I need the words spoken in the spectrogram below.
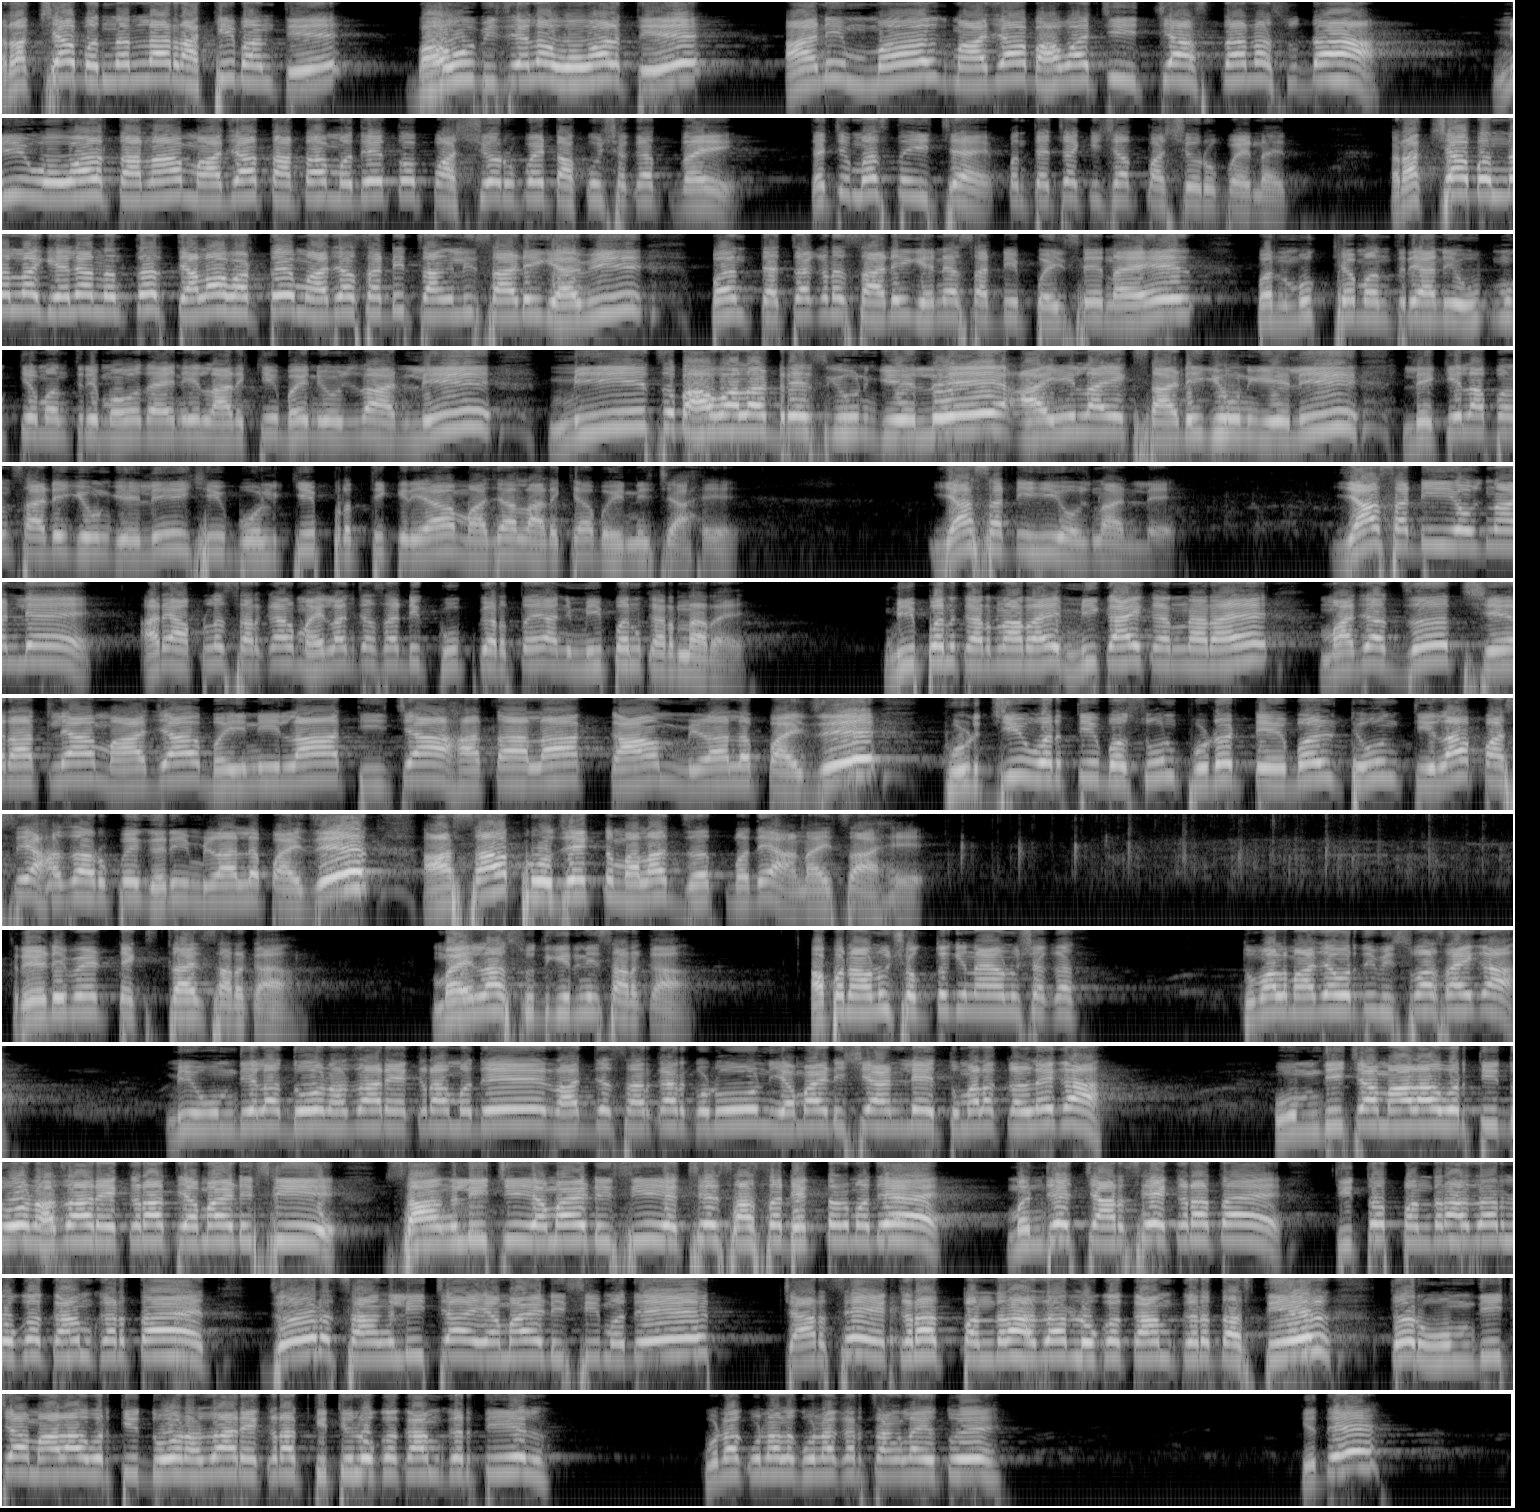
रक्षाबंधनला राखी बांधते भाऊ बिजेला ओवाळते आणि मग माझ्या भावाची इच्छा असताना सुद्धा मी ओवाळताना माझ्या ताटामध्ये तो पाचशे रुपये टाकू शकत नाही. त्याची मस्त इच्छा आहे पण त्याच्या खिशात पाचशे रुपये नाहीत. रक्षाबंधनला गेल्यानंतर त्याला वाटतंय माझ्यासाठी चांगली साडी घ्यावी पण त्याच्याकडे साडी घेण्यासाठी पैसे नाहीत. पण मुख्यमंत्री आणि उपमुख्यमंत्री महोदयांनी लाडकी बहीण योजना आणली. मीच भावाला ड्रेस घेऊन गेले आईला एक साडी घेऊन गेली लेकीला पण साडी घेऊन गेली. ही बोलकी प्रतिक्रिया माझ्या लाडक्या बहिणीची आहे. यासाठी ही योजना आणली. यासाठी ही योजना आणली आहे. अरे आपलं सरकार महिलांच्यासाठी खूप करतंय आणि मी पण करणार आहे. मी पण करणार आहे. मी काय करणार आहे? माझ्या जत शहरातल्या माझ्या बहिणीला तिच्या हाताला काम मिळालं पाहिजे. खुर्चीवरती बसून पुढं टेबल ठेवून तिला पाचशे हजार रुपये घरी मिळालं पाहिजे असा प्रोजेक्ट मला जतमध्ये आणायचा आहे. रेडीमेड टेक्सटाईल सारखा महिला सुदगिरणी सारखा. आपण आणू शकतो की नाही आणू शकत? तुम्हाला माझ्यावरती विश्वास आहे का? मी उमदेला दोन हजार एकरामध्ये राज्य सरकारकडून एमआयडीसी आणले तुम्हाला कळलंय का? उमदीच्या माळावरती दोन हजार एकरात एमआयडीसी सांगलीची एमआयडीसी एकशे सहासष्ट हेक्टरमध्ये आहे. म्हणजे चारशे एकरात आहे. तिथं पंधरा हजार लोक काम करतायत. जर सांगलीच्या एमआयडीसी मध्ये चारशे एकरात पंधरा हजार लोक काम करत असतील तर उमदीच्या माळावरती दोन हजार एकरात किती लोक काम करतील? कुणा कुणाला गुणाकार चांगला येतोय? किती?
